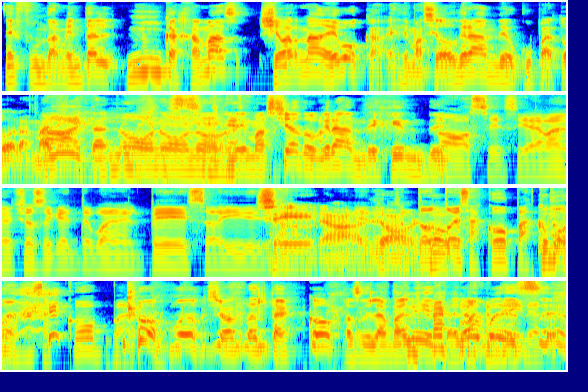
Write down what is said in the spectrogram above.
es fundamental nunca jamás llevar nada de boca. Es demasiado grande, ocupa todas las maletas. Ay, no, no, no. sí. Demasiado grande, gente. No, sí, sí. Además, yo sé que te ponen el peso ahí. Sí, no, no. Todas esas copas, ¿Cómo? todas esas copas. ¿Cómo puedo llevar tantas copas en la maleta? No puede manera. ser.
